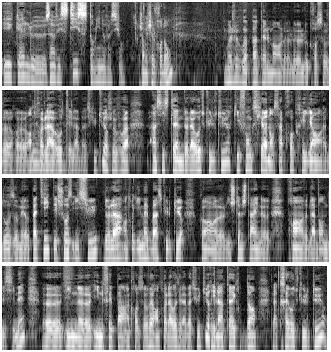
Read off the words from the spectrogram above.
et qu'elles investissent dans l'innovation. Jean-Michel Frodon? Moi, je vois pas tellement le, le, le crossover euh, entre la haute et la basse culture. Je vois un système de la haute culture qui fonctionne en s'appropriant à dose homéopathique des choses issues de la entre guillemets basse culture. Quand euh, Liechtenstein euh, prend de la bande dessinée, il ne, il, ne, fait pas un crossover entre la haute et la basse culture. Il intègre dans la très haute culture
